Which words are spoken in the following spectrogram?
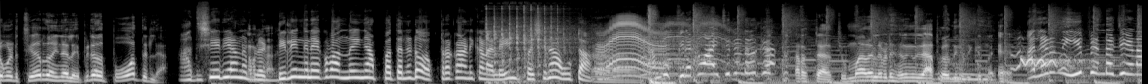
കൊണ്ട് ചേർന്ന് കഴിഞ്ഞാലേ പിന്നെ അത് പോകത്തില്ല. അത് ശരിയാണ്. ബ്ലഡിൽ ഇങ്ങനെയൊക്കെ വന്നു കഴിഞ്ഞാൽ അപ്പൊ തന്നെ ഡോക്ടറെ കാണിക്കണം. അല്ലെ ഇൻഫെക്ഷൻ ഔട്ടാ ബുക്കിലൊക്കെ വായിച്ചിട്ടുണ്ട് ഇവിടെ രാത്രി അല്ലടാ നീ ഇപ്പൊ എന്താ ചെയ്യണ?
